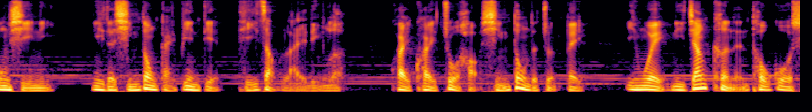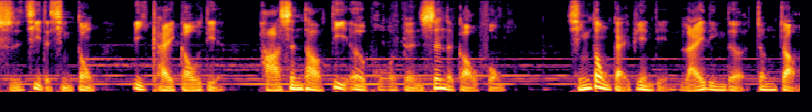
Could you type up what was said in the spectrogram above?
恭喜你，你的行动改变点提早来临了，快快做好行动的准备，因为你将可能透过实际的行动避开高点，爬升到第二波人生的高峰。行动改变点来临的征兆：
